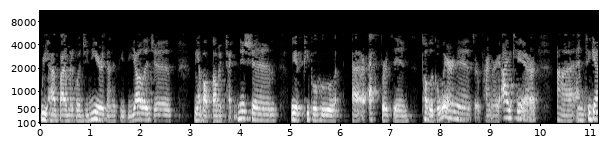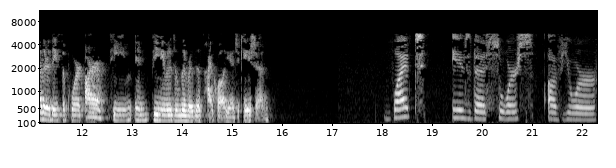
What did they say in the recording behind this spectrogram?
we have biomedical engineers, anesthesiologists, we have ophthalmic technicians, we have people who are experts in public awareness or primary eye care. Uh, and together they support our team in being able to deliver this high quality education. What is the source of your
